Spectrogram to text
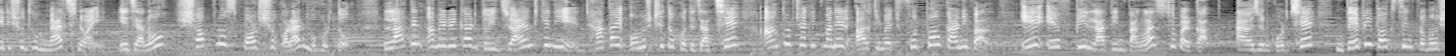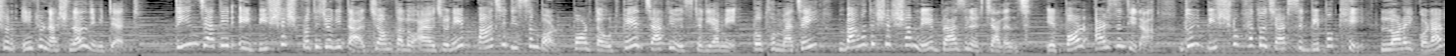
এটি শুধু ম্যাচ নয়, এ যেন স্বপ্ন স্পর্শ করার মুহূর্ত। লাতিন আমেরিকার দুই জায়ান্টকে নিয়ে ঢাকায় অনুষ্ঠিত হতে যাচ্ছে আন্তর্জাতিক মানের ultimate football carnival AFP Latin Bangla super cup. আয়োজন করছে Devi boxing promotion international limited. তিন জাতির এই বিশেষ প্রতিযোগিতার জমকালো আয়োজনে পাঁচই ডিসেম্বর পর্দা উঠবে জাতীয় স্টেডিয়ামে। প্রথম ম্যাচেই বাংলাদেশের সামনে ব্রাজিলের চ্যালেঞ্জ। এরপর আর্জেন্টিনা দুই বিশ্বখ্যাত জার্সির বিপক্ষে লড়াই করার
